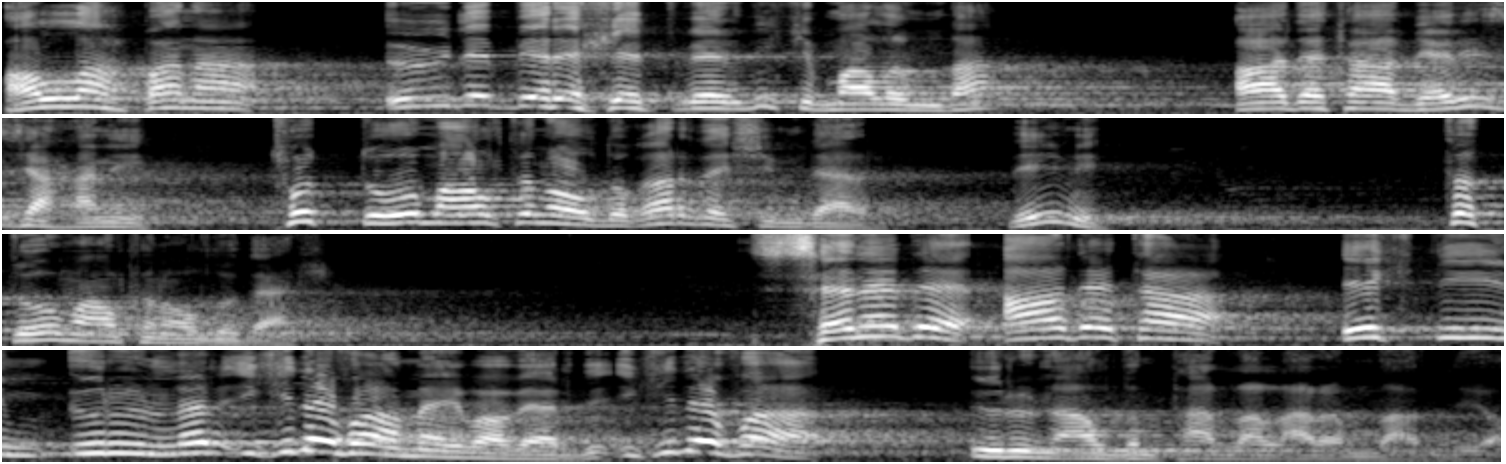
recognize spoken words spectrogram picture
Allah bana öyle bereket verdi ki malımda adeta deriz ya hani tuttuğum altın oldu kardeşim der. Değil mi? Tuttuğum altın oldu der. Senede adeta ektiğim ürünler iki defa meyve verdi. İki defa ürün aldım tarlalarımdan diyor.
